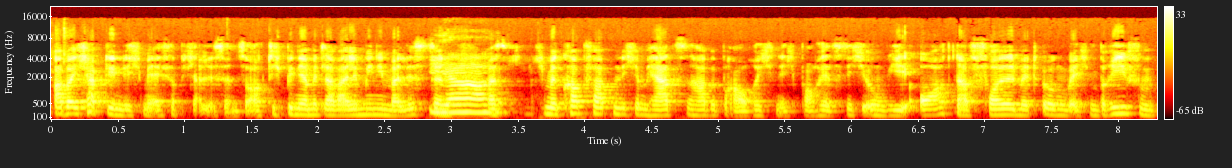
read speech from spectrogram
Aber ich habe die nicht mehr. Ich habe ich alles entsorgt. Ich bin ja mittlerweile Minimalistin. Ja. Was ich im Kopf habe, nicht im Herzen habe, brauche ich nicht. Ich brauche jetzt nicht irgendwie Ordner voll mit irgendwelchen Briefen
